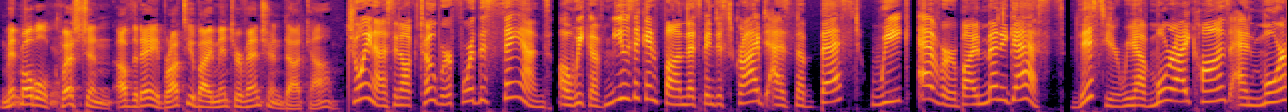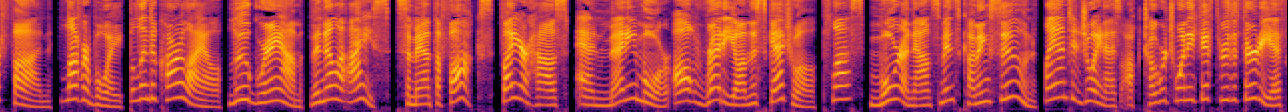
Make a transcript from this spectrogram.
Mint Mobile question of the day brought to you by mintervention.com. Join us in October for The Sands, a week of music and fun that's been described as the best week ever by many guests. This year we have more icons and more fun. Loverboy, Belinda Carlisle, Lou Gramm, Vanilla Ice, Samantha Fox, Firehouse, and many more already on the schedule. Plus, more announcements coming soon. Plan to join us October 25th through the 30th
